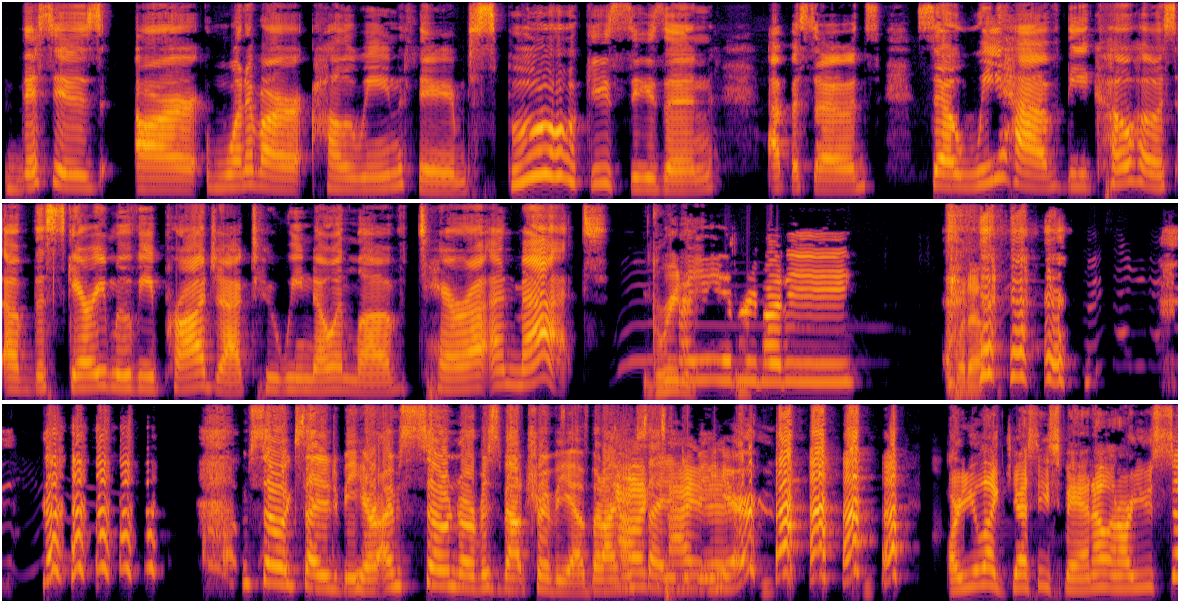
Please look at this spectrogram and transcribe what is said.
this is our one of our Halloween themed spooky season episodes. So we have the co-hosts of the Scary Movie Project, who we know and love, Tara and Matt. Greetings. Hi, everybody. What up? I'm so excited to be here. I'm so nervous about trivia, but I'm So excited, to be here. are you like Jesse Spano and are you so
